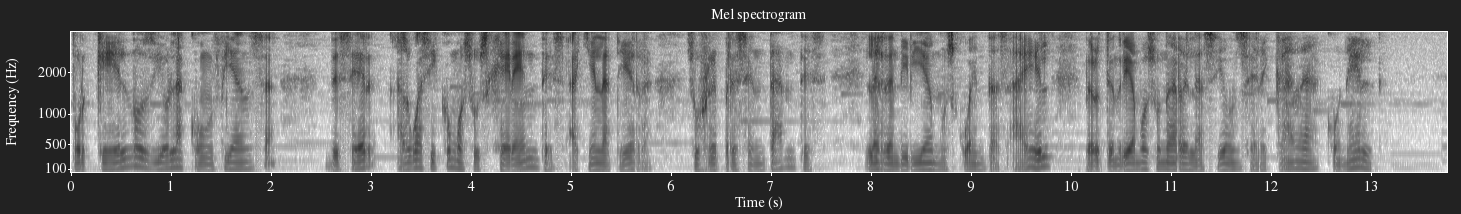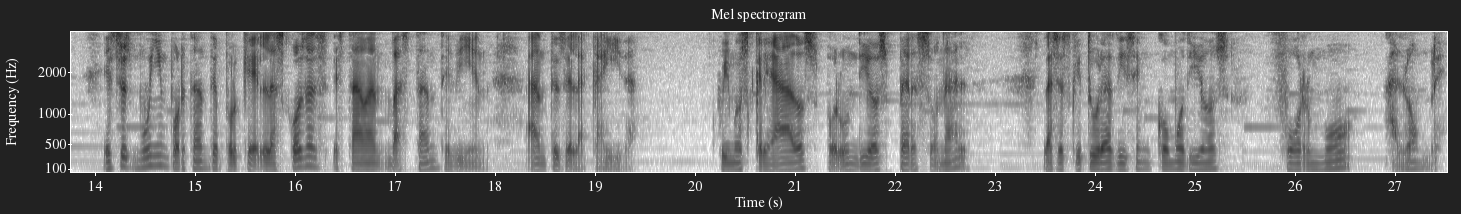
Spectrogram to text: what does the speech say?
porque Él nos dio la confianza de ser algo así como sus gerentes aquí en la tierra, sus representantes. Le rendiríamos cuentas a Él, pero tendríamos una relación cercana con Él. Esto es muy importante porque las cosas estaban bastante bien antes de la caída. Fuimos creados por un Dios personal. Las escrituras dicen cómo Dios formó al hombre.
